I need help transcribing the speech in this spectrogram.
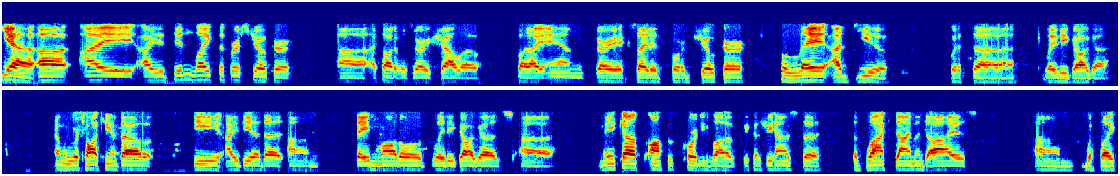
yeah, uh, I I didn't like the first Joker. Uh, I thought it was very shallow, but I am very excited for Joker Poulet Adieu with uh, Lady Gaga, and we were talking about the idea that um, they modeled Lady Gaga's uh, makeup off of Courtney Love because she has the the black diamond eyes um, with like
